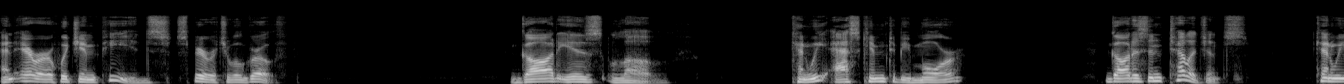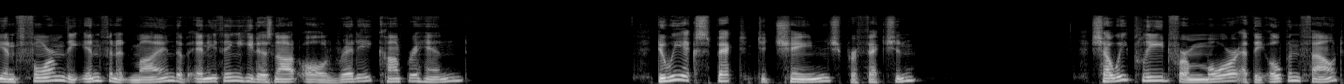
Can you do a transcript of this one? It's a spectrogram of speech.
an error which impedes spiritual growth. God is love. Can we ask Him to be more? God is intelligence. Can we inform the infinite mind of anything He does not already comprehend? Do we expect to change perfection? Shall we plead for more at the open fount,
